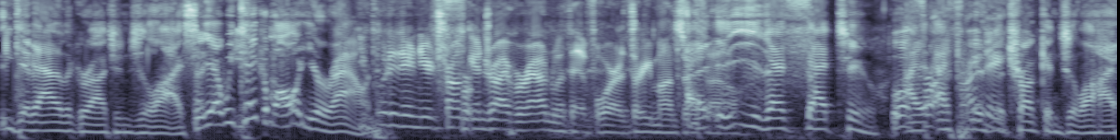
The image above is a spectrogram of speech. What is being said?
get out of the garage in july so yeah we take them all year round You Put it in your trunk and drive around with it for three months or so. I- that that too. Well, I, Fri- I put it in the trunk in July.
